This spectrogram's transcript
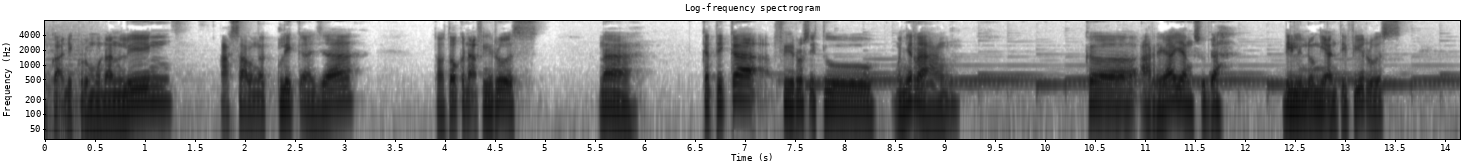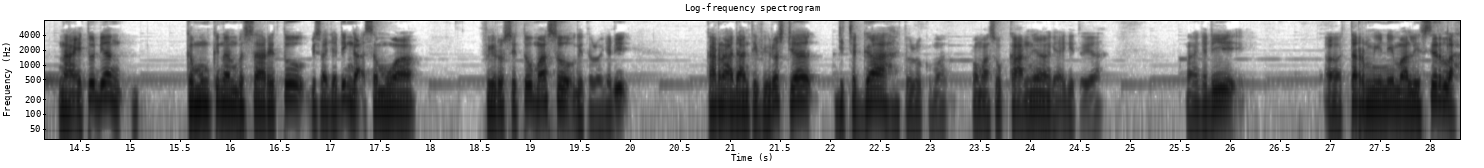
suka di kerumunan link, asal ngeklik aja, toto kena virus. Nah, ketika virus itu menyerang ke area yang sudah dilindungi antivirus, nah itu dia kemungkinan besar itu bisa jadi nggak semua virus itu masuk gitu loh. Jadi karena ada antivirus dia dicegah itu loh pemasukannya kayak gitu ya. Nah jadi eh, terminimalisir lah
